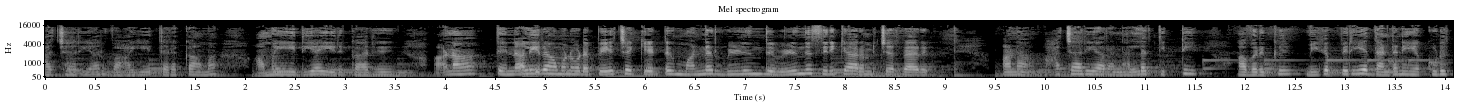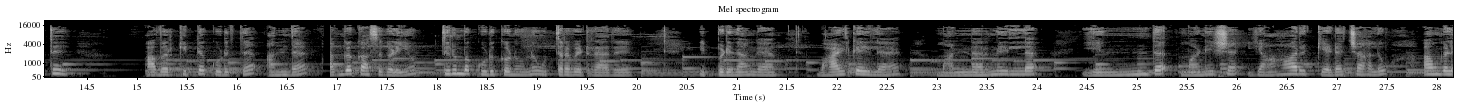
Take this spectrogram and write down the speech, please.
ஆச்சாரியார் வாயே திறக்காம அமைதியா இருக்காரு. ஆனா தெனாலிராமனோட பேச்சை கேட்டு மன்னர் விழுந்து விழுந்து சிரிக்க ஆரம்பிச்சிடுறாரு. ஆனால் ஆச்சாரியாரை நல்லா திட்டி அவருக்கு மிகப்பெரிய தண்டனையை கொடுத்து அவர்கிட்ட கொடுத்த அந்த தங்க காசுகளையும் திரும்ப கொடுக்கணும்னு உத்தரவிடுறாரு. இப்படிதாங்க வாழ்க்கையில் மன்னர்னு இல்லை எந்த மனுஷன் யாரு கிடைச்சாலும் அவங்கள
